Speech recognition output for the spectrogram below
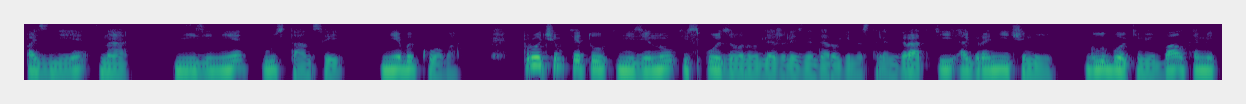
позднее на низине у станции Небыкова. Впрочем, эту низину, использованную для железной дороги на Сталинград и ограниченную глубокими балками,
